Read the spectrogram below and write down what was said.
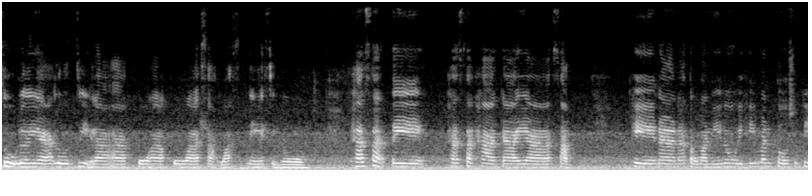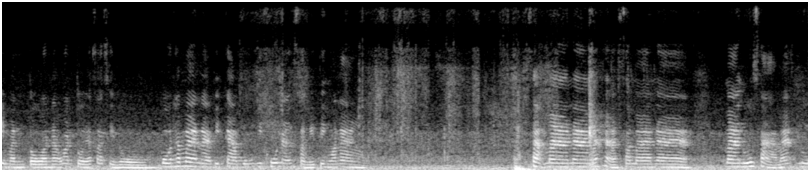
สุเลยะรุจิลาอาคูอาคูวาสวัสเนสิโนทัสเตทัสทากายาสัพเพนานะตวันนิโนอิทิมันโตชุติมันโตนะวันโตยัสสิโนโมทมานาภิกามุงพิคูนางสมิติงวนัง มานามหาสมานา มานุสามะนุ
